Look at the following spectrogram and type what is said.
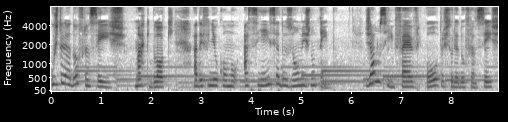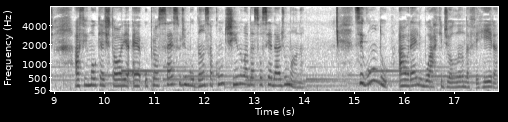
O historiador francês Marc Bloch a definiu como a ciência dos homens no tempo. Já Lucien Febvre, outro historiador francês, afirmou que a história é o processo de mudança contínua da sociedade humana. Segundo Aurélio Buarque de Holanda Ferreira,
